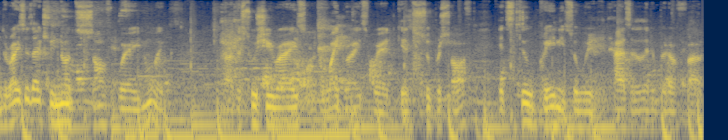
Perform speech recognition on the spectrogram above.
The rice is actually not soft where you know like uh, the sushi rice or the white rice where it gets super soft. It's still grainy, so it has a little bit of uh,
